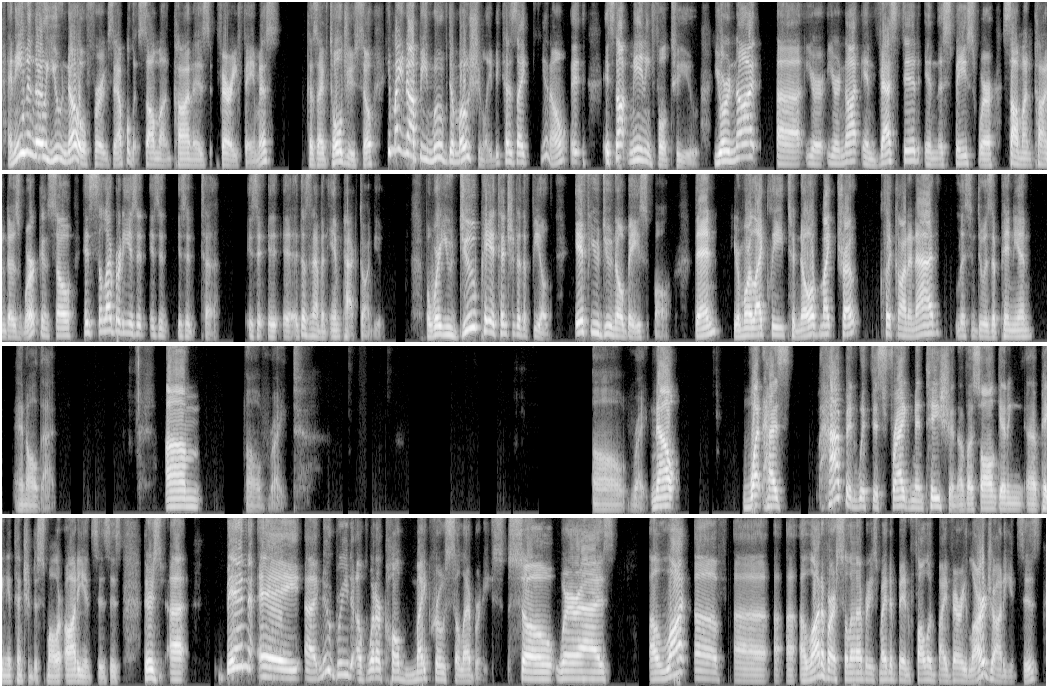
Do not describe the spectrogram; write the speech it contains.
And even though you know, for example, that Salman Khan is very famous, because I've told you so, you might not be moved emotionally because, like, you know, it, it's not meaningful to you. You're not uh, you're you're not invested in the space where Salman Khan does work, and so his celebrity isn't isn't isn't uh, is it, it it doesn't have an impact on you. But where you do pay attention to the field, if you do know baseball, then you're more likely to know of Mike Trout, click on an ad, listen to his opinion, and all that. Um, all right. All right. Now, what has happened with this fragmentation of us all getting uh, paying attention to smaller audiences is there's uh, been a, a, new breed of what are called micro celebrities. So, whereas a lot of uh, a, a, lot of our celebrities might have been followed by very large audiences.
